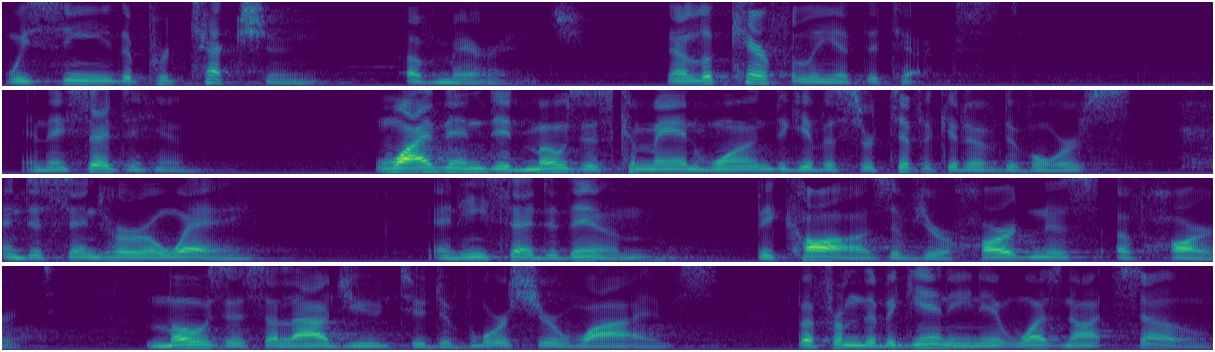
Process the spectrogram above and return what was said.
we see the protection of marriage. Now look carefully at the text. And they said to him, Why then did Moses command one to give a certificate of divorce and to send her away? And he said to them, Because of your hardness of heart, Moses allowed you to divorce your wives. But from the beginning it was not so.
